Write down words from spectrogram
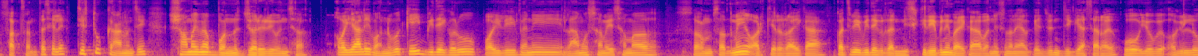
सक्छन्। त्यसैले त्यस्तो कानुन चाहिँ समयमा बन्नु जरुरी हुन्छ। अब यहाँले भन्नुभयो केही विधेयकहरू पहिले पनि लामो समयसम्म संसदमै अड्केर रहेका कतिपय विधेयकहरू त निष्क्रिय पनि भएका भन्ने सुन्दा यहाँको जुन जिज्ञासा रह्यो हो यो अघिल्लो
